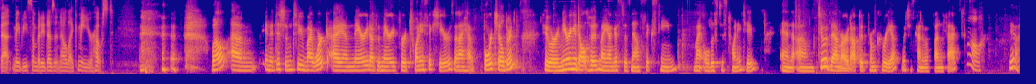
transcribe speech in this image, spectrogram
that maybe somebody doesn't know, like me, your host. well, um, in addition to my work, I am married. I've been married for 26 years, and I have four children who are nearing adulthood. My youngest is now 16, my oldest is 22. And um, two of them are adopted from Korea, which is kind of a fun fact. Oh, Yeah.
